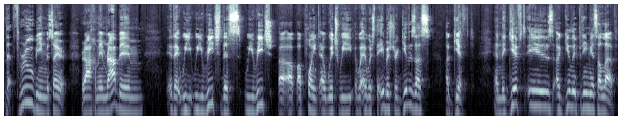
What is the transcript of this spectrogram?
That through being Messiah Rachamim Rabim, that we we reach this we reach a, a point at which we at which the Abishter gives us a gift, and the gift is a Gile Pnimius Alev,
